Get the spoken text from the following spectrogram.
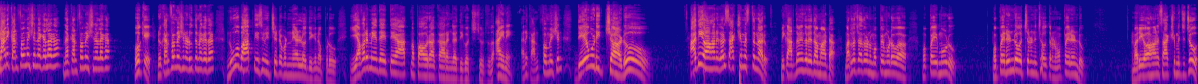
కానీ కన్ఫర్మేషన్ నాకు ఎలాగా? నా కన్ఫర్మేషన్ ఎలాగా? ఓకే నువ్వు కన్ఫర్మేషన్ అడుగుతున్నావు కదా? నువ్వు బాప్తీసం ఇచ్చేటప్పుడు నీళ్ళలో దిగినప్పుడు ఎవరి మీద అయితే ఆత్మ పావురాకారంగా దిగొచ్చి చూస్తుందో ఆయనే. అని కన్ఫర్మేషన్ దేవుడిచ్చాడు. అది యోహాను గారు సాక్ష్యం ఇస్తున్నారు. మీకు అర్థమైందో లేదా మాట? మరలా చదవండి ముప్పై మూడవ ముప్పై మూడు ముప్పై రెండో వచ్చిన నుంచి చదువుతున్నాడు ముప్పై రెండు. మరి యోహాను సాక్ష్యమిచ్చుచు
